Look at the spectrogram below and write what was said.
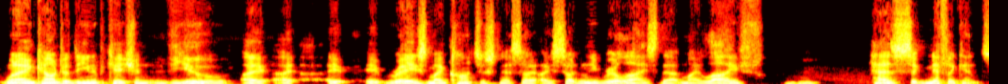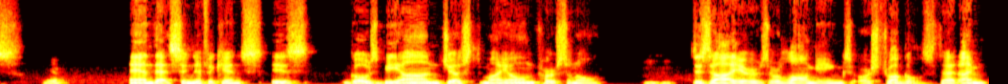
when i encountered the unification view i, I it, it raised my consciousness I, I, suddenly realized that my life mm-hmm. has significance yeah and that significance is goes beyond just my own personal mm-hmm. Desires or longings or struggles that i'm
